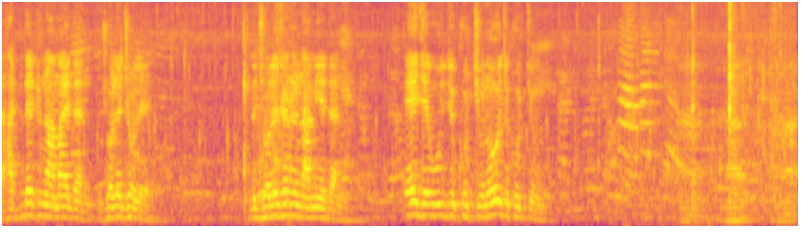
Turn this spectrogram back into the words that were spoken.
হাঁটিটা একটু নামায় দেন ঝোলে ঝোলে। ঝোলে ঝোলে নামিয়ে দেন। এই যে ওই যে খুঁজছুন ওই যে খুঁজছুন হ্যাঁ, হ্যাঁ, হ্যাঁ,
